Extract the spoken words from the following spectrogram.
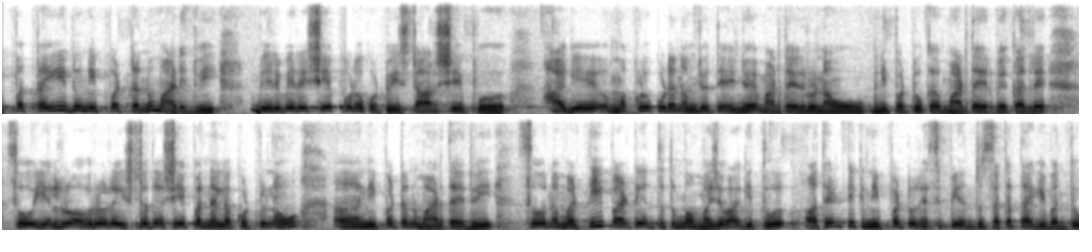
ಇಪ್ಪತ್ತೈದು ನಿಪ್ಪಟ್ಟನ್ನು ಮಾಡಿದ್ವಿ. ಬೇರೆ ಬೇರೆ ಶೇಪ್ ಕೂಡ ಕೊಟ್ವಿ ಸ್ಟಾರ್ ಶೇಪು ಹಾಗೆ ಮಕ್ಕಳು ಕೂಡ ನಮ್ಮ ಜೊತೆ ಎಂಜಾಯ್ ಮಾಡ್ತಾಯಿದ್ರು ನಾವು ನಿಪ್ಪಟ್ಟು ಕ ಮಾಡ್ತಾ ಇರಬೇಕಾದ್ರೆ. ಸೊ ಎಲ್ಲರೂ ಅವರವರ ಇಷ್ಟದ ಶೇಪನ್ನೆಲ್ಲ ಕೊಟ್ಟು ನಾವು ನಿಪ್ಪಟ್ಟನ್ನು ಮಾಡ್ತಾಯಿದ್ವಿ ಸೊ ನಮ್ಮ ಟೀ ಪಾರ್ಟಿ ಅಂತೂ ತುಂಬ ಮಜವಾಗಿತ್ತು. ಅಥೆಂಟಿಕ್ ನಿಪ್ಪಟ್ಟು ರೆಸಿಪಿ ಅಂತೂ ಸಖತ್ತಾಗಿ ಬಂತು.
